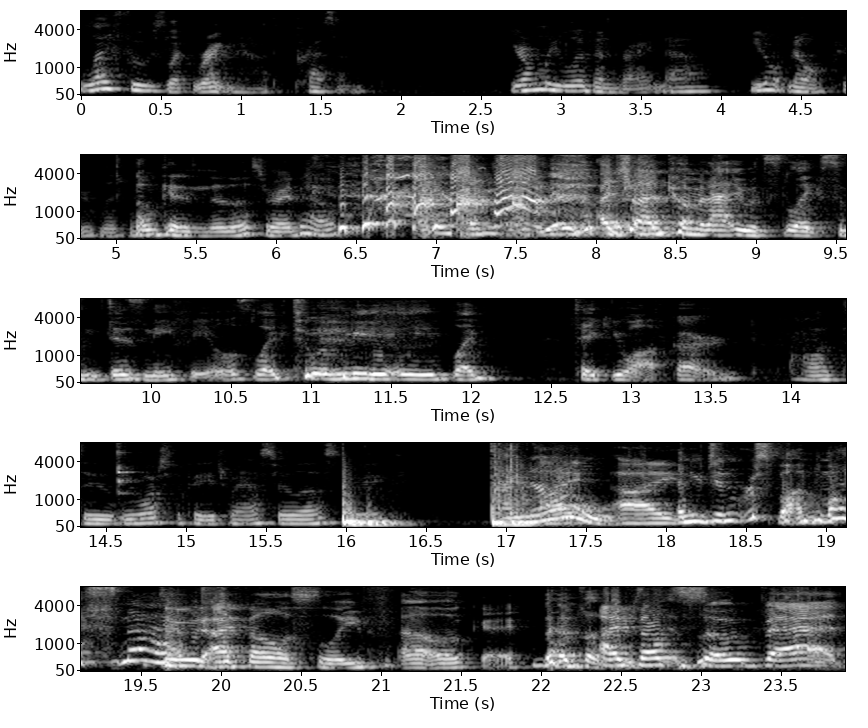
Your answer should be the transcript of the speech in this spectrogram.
lifeu's like right now, the present. You're only living right now. You don't know if you're living. Don't get into this right now. I tried coming at you with like some Disney feels, like to immediately like take you off guard. oh, dude, we watched the Pagemaster last week. I know. I- I- and you didn't respond to my snap. Dude, I fell asleep. Oh, okay. That's I felt so bad.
